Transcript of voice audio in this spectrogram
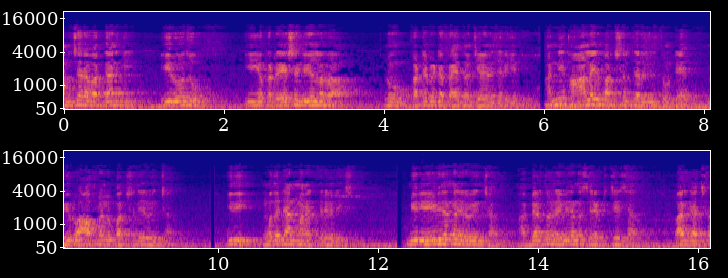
అనుచర వర్గానికి ఈరోజు ఈ యొక్క రేషన్ డీలర్ను కట్టబెట్టే ప్రయత్నం చేయడం జరిగింది. అన్ని ఆన్లైన్ పరీక్షలు జరిగిస్తుంటే మీరు ఆఫ్లైన్ పరీక్ష నిర్వహించారు ఇది మొదటి అనుమానానికి తిరగలేసి మీరు ఏ విధంగా నిర్వహించారు అభ్యర్థులను ఏ విధంగా సెలెక్ట్ చేశారు? వారికి వచ్చిన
